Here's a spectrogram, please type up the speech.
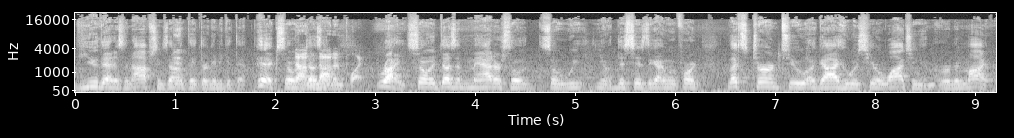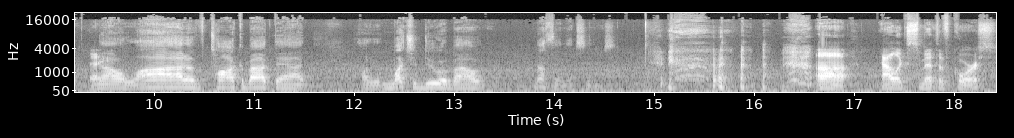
view that as an option because I don't think they're going to get that pick. So Not- it doesn't, not in play. Right. So it doesn't matter. So so we, you know, this is the guy moving forward. Let's turn to a guy who was here watching him, Urban Meyer. Hey. Now a lot of talk about that, much ado about nothing. It seems. Uh, Alex Smith, of course,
